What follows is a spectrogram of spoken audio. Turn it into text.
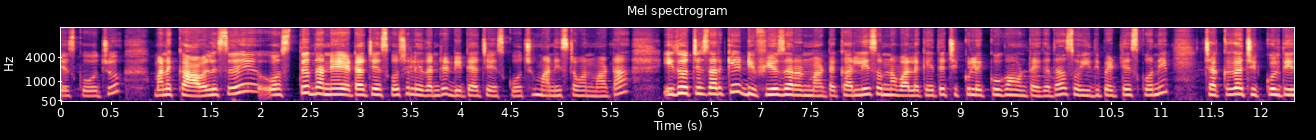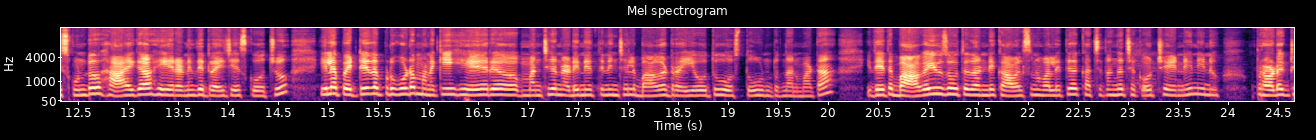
చేసుకోవచ్చు. మనకు కావలసి వస్తే దాన్ని అటాచ్ చేసుకోవచ్చు లేదంటే డిటాచ్ చేసుకోవచ్చు. మన ఇష్టం అనమాట ఇది వచ్చేసరికి డిఫ్యూజర్ అనమాట కర్లీస్ ఉన్న వాళ్ళకైతే చిక్కులు ఎక్కువగా ఉంటాయి కదా సో ఇది పెట్టేసుకొని చక్కగా చిక్కులు తీసుకుంటూ హాయిగా హెయిర్ అనేది డ్రై చేసుకోవచ్చు. ఇలా పెట్టేటప్పుడు అప్పుడు కూడా మనకి హెయిర్ మంచిగా నడినెత్తి నుంచి వెళ్ళి బాగా డ్రై అవుతూ వస్తూ ఉంటుందన్నమాట. ఇదైతే బాగా యూజ్ అవుతుందండి. కావాల్సిన వాళ్ళైతే ఖచ్చితంగా చెక్అవుట్ చేయండి. నేను ప్రోడక్ట్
